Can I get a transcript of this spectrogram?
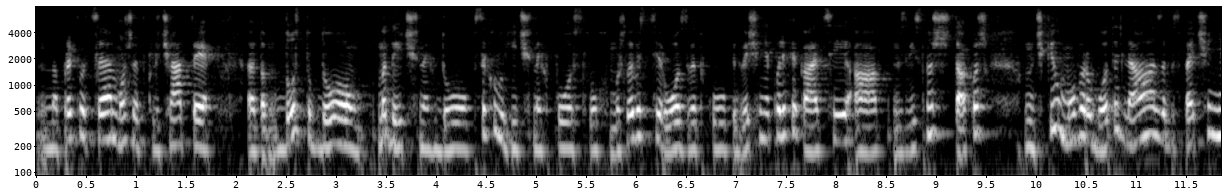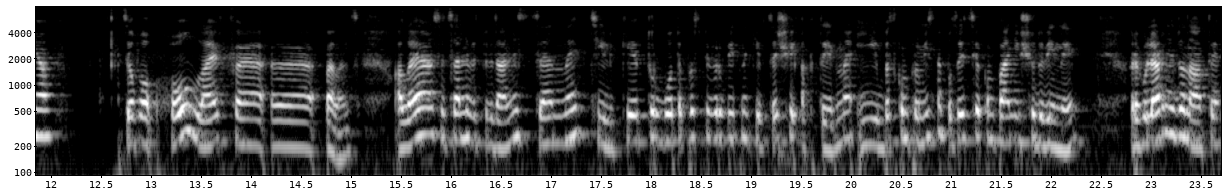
Наприклад, це може включати е, там доступ до медичних, до психологічних послуг, можливості розвитку, підвищення кваліфікації, а звісно ж також гнучкі умови роботи для забезпечення. Цього whole life е, е, balance. Але соціальна відповідальність це не тільки турбота про співробітників, це ще й активна і безкомпромісна позиція компанії щодо війни, регулярні донати,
